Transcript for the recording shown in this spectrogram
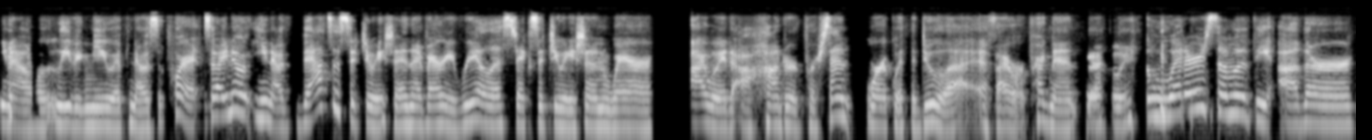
you know, leaving me with no support. So I know, you know, that's a situation, a very realistic situation where I would 100% work with a doula if I were pregnant. Exactly. what are some of the other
